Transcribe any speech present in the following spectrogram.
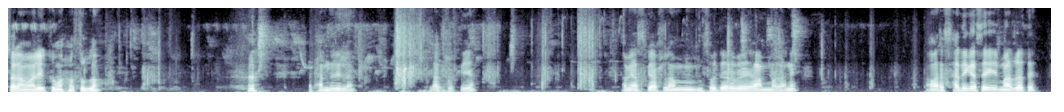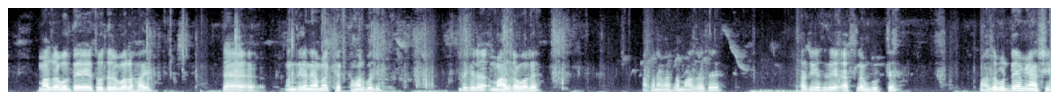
সালাম আলাইকুম রহমতুল্লাহ। আলহামদুলিল্লাহ। লাখ শুক্রিয়া। আমি আজকে আসলাম সৌদি আরবে আম বাগানে আমার এক সাদিক আছে এই মাজরাতে মাজরা বলতে সৌদি আরবে বলা হয়। তা মানে যেখানে আমরা ক্ষেত খামার বলি দেখে মাজরা বলে। এখন আমি আসলাম মাজরাতে সাদিক আছে আসলাম ঘুরতে। মাঝে মধ্যে আমি আসি।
